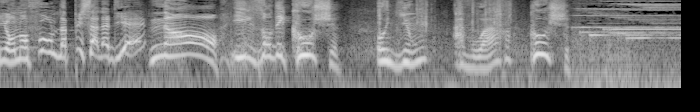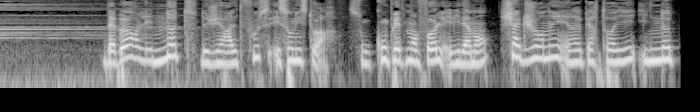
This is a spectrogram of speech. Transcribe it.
et on enfourne la pisse à la dière. Non. Ils ont des couches. Oignons, avoir, couche. D'abord, les notes de Gérald Fuss et son histoire sont complètement folles, évidemment. Chaque journée est répertoriée, il note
